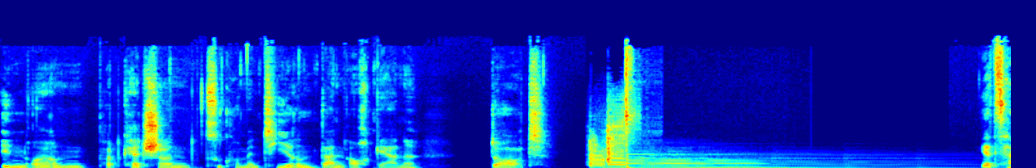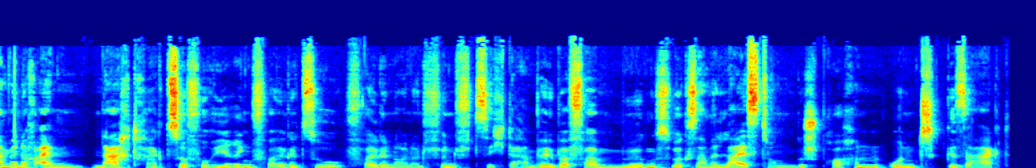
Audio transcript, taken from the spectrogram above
in euren Podcatchern zu kommentieren, dann auch gerne dort. Jetzt haben wir noch einen Nachtrag zur vorherigen Folge, zu Folge 59. Da haben wir über vermögenswirksame Leistungen gesprochen und gesagt,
